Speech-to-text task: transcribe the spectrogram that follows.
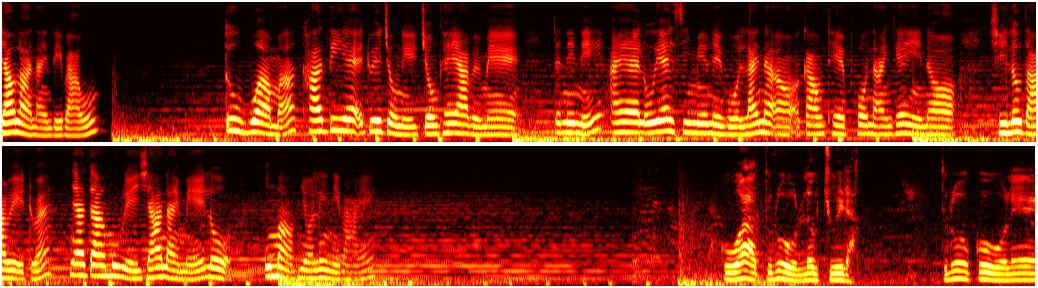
ရောက်လာနိုင်သေးပါဘူး။သူ့ဘဝမှာခါတီးရဲ့အတွေ့အကြုံတွေကြုံခဲ့ရပေမဲ့ တနေ့နေ့ ILO ရဲ့စီမင်းတွေကိုလိုက်နိုင်အောင်အကောင့်ထဲဖော်နိုင်ခဲ့ရင်တော့ရေလုံသားတွေအတွက်မျှတမှုတွေရနိုင်မယ်လို့ဥမောင်မျှော်လင့်နေပါတယ်။ ကိုကသူတို့ကိုလှုပ်ကြွေးတာသူတို့ကိုယ်ကိုလည်း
